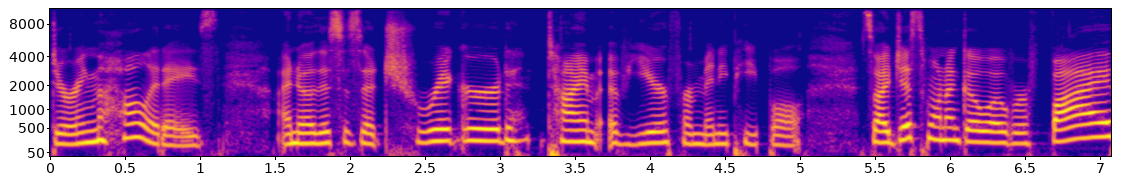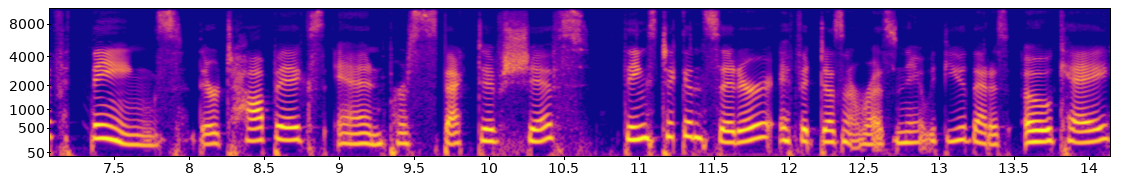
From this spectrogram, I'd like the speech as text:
during the holidays. I know this is a triggered time of year for many people. So, I just want to go over five things, their topics and perspective shifts things to consider. If it doesn't resonate with you, that is okay.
